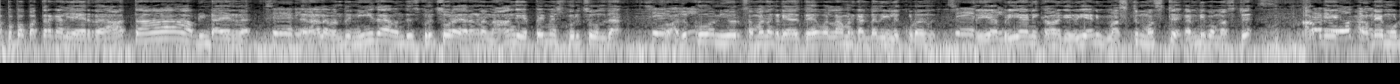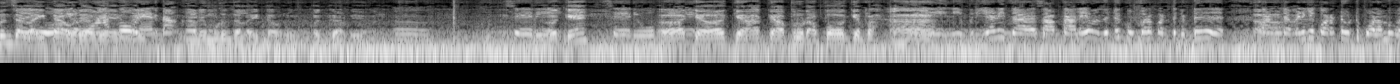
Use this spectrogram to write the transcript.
அப்பப்ப பத்திரக்காளி ஆயிடுற. ஆத்தா அப்படின்ட்டு ஆயிடுற. அதனால வந்து நீ தான் வந்து ஸ்பிரிச்சுவலா இறங்கணும் நாங்க எப்பயுமே ஸ்பிரிச்சுவல் தான். அதுக்கும் நியூ இயர் சம்பந்தம் கிடையாது தேவையில்லாம கண்டதையும் இழுக்க கூடாது சரி. சரியா பிரியாணி பிரியாணி மஸ்ட் மஸ்ட் கண்டிப்பா மஸ்ட் அப்படியே. அப்படியே முடிஞ்சா லைட்டா. ஒரு அப்படியே. அப்படியே முடிஞ்சா லைட்டா ஒரு பெக் அப்படியே. சரி. ஓகே சரி ஓகே ஓகே ஓகே அப்ரூவ்ட் அப்போ ஓகேப்பா நீ பிரியாணி சாப்பிட்டாலே வந்துட்டு குக்கரை படுத்துக்கிட்டு கண்ட மணிக்கு கொரட்டை விட்டு புலம்புவ.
